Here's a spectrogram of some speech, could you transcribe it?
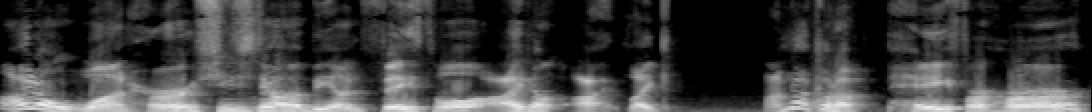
I don't want her. She's going to be unfaithful, I don't I, like I'm not going to pay for her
